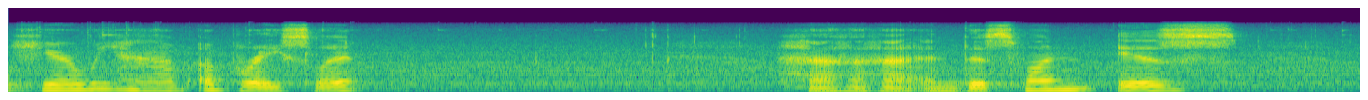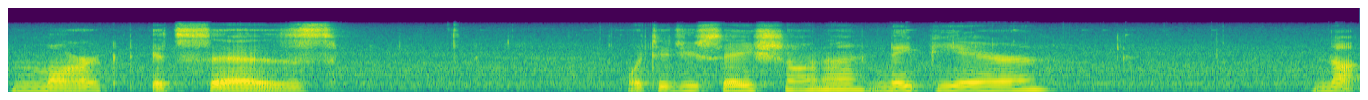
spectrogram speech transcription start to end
Here we have a bracelet. and this one is marked. It says, what did you say, Shauna? Napier? Not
